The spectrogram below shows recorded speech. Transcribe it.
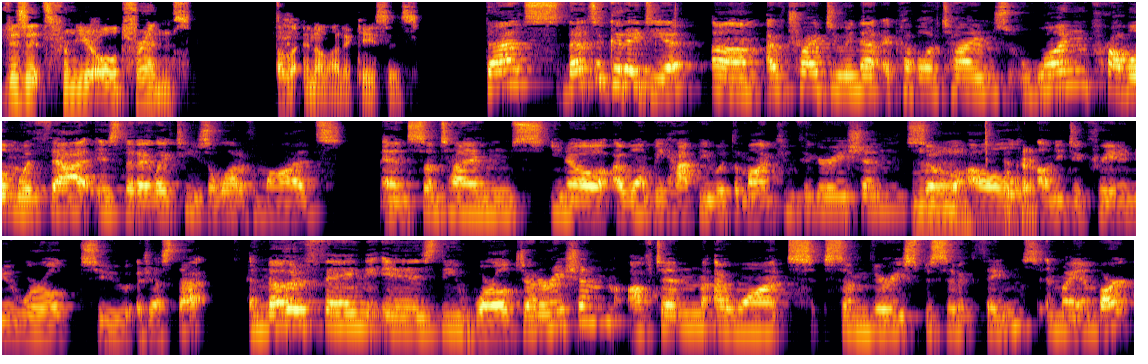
visits from your old friends. In a lot of cases. That's that's a good idea. Um, I've tried doing that a couple of times. One problem with that is that I like to use a lot of mods, and sometimes you know I won't be happy with the mod configuration, so Mm, I'll okay. I'll need to create a new world to adjust that. Another thing is the world generation. Often I want some very specific things in my embark.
